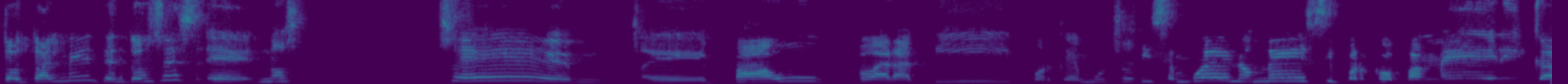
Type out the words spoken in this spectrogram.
totalmente. Entonces, no sé, eh, Pau, para ti, porque muchos dicen, bueno, Messi por Copa América,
